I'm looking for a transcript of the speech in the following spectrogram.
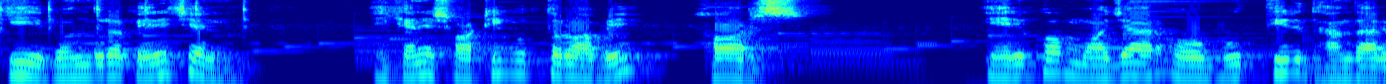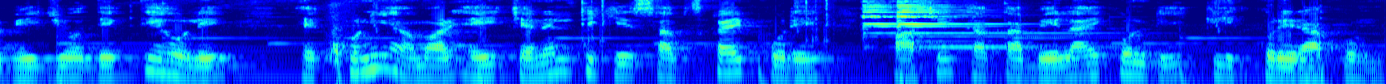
কি, বন্ধুরা পেরেছেন? এখানে সঠিক উত্তর হবে হর্স। এরকম মজার ও বুদ্ধির ধাঁধার ভিডিও দেখতে হলে এক্ষুনি আমার এই চ্যানেলটিকে সাবস্ক্রাইব করে পাশে থাকা বেল আইকনটি ক্লিক করে রাখুন।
